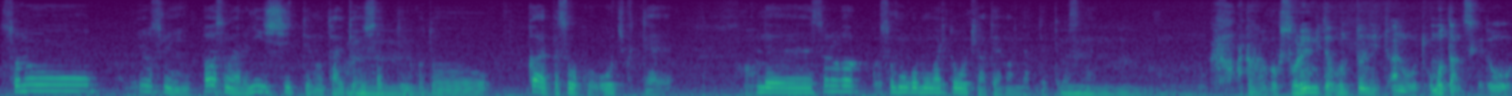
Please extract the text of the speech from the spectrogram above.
その要するにパーソナルに死っていうのを体験したっていうことがやっぱりすごく大きくてでそれがその後も割と大きなテーマになっていってますね。あと僕それ見て本当にあの思ったんですけど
